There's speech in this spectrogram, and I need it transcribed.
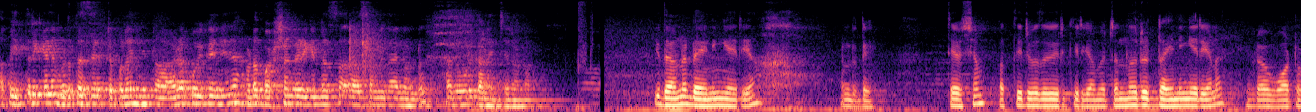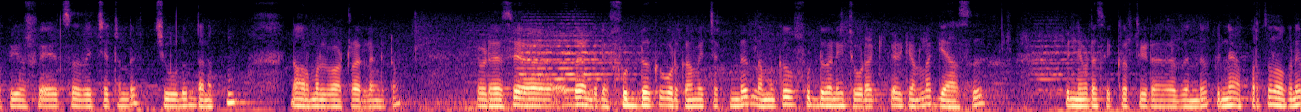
അപ്പോൾ ഇത്രയൊക്കെയാണ് ഇവിടുത്തെ സെറ്റപ്പുകൾ ഇനി താഴെ പോയി കഴിഞ്ഞാൽ അവിടെ ഭക്ഷണം കഴിക്കേണ്ട സംവിധാനമുണ്ട്. അതുകൂടി കാണിച്ചു തരാം ഇതാണ് ഡൈനിങ് ഏരിയ. കണ്ടിട്ടേ അത്യാവശ്യം പത്ത് ഇരുപത് പേർക്ക് ഇരിക്കാൻ പറ്റുന്ന ഒരു ഡൈനിങ് ഏരിയ ആണ്. ഇവിടെ വാട്ടർ പ്യൂരിഫയേഴ്സ് വെച്ചിട്ടുണ്ട്. ചൂടും തണുപ്പും നോർമൽ വാട്ടർ എല്ലാം കിട്ടും. ഇവിടെ ഇത് കണ്ടില്ലേ? ഫുഡൊക്കെ കൊടുക്കാൻ വെച്ചിട്ടുണ്ട്. നമുക്ക് ഫുഡ് വേണമെങ്കിൽ ചൂടാക്കി കഴിക്കാനുള്ള ഗ്യാസ് പിന്നെ ഇവിടെ സെക്യൂരിറ്റിയുടെ ഇതുണ്ട്. പിന്നെ അപ്പുറത്ത് നോക്കണേ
